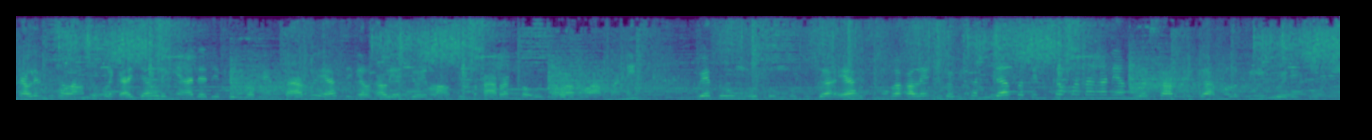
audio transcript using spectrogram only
Kalian bisa langsung klik aja linknya ada di pin komentar ya. Tinggal kalian join langsung sekarang gak usah lama-lama nih. Gue tunggu-tunggu juga ya. Semoga kalian juga bisa dapetin kemenangan yang besar juga melebihi gue di sini.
